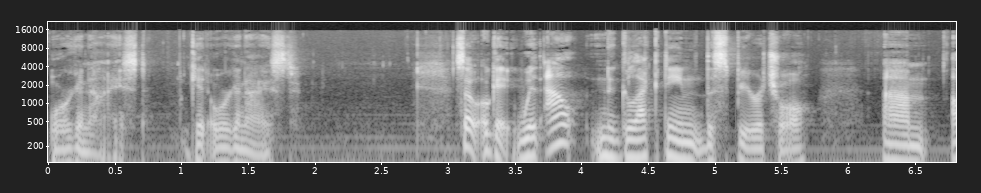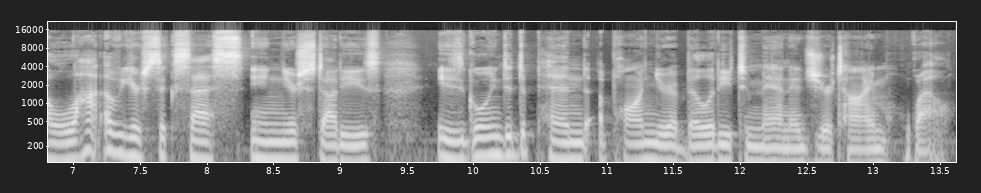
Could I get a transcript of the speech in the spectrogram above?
organized. Get organized. So, okay, without neglecting the spiritual, um, a lot of your success in your studies is going to depend upon your ability to manage your time well.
